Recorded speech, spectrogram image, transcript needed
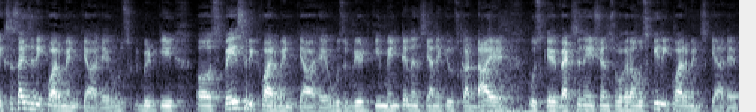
एक्सरसाइज रिक्वायरमेंट क्या है? उस ब्रीड की स्पेस रिक्वायरमेंट क्या है? उस ब्रीड की मेंटेनेंस यानी कि उसका डाइट उसके वैक्सीनेशन वगैरह, उसकी रिक्वायरमेंट्स क्या है?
